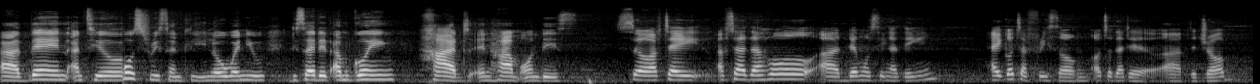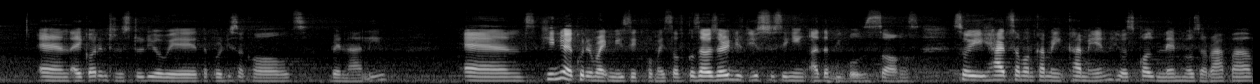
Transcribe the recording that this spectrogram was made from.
uh, then until most recently, you know, when you decided I'm going hard and ham on this. So after after the whole uh, demo singer thing, I got a free song out of that uh, the job and I got into the studio with a producer called Ben Ali. And he knew I couldn't write music for myself because I was already used to singing other people's songs. So he had someone coming come in. He was called Nem. He was a rapper.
